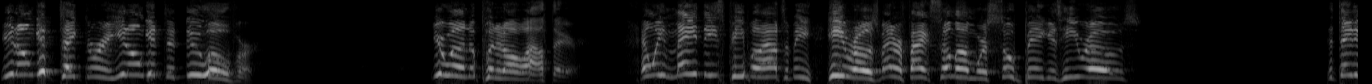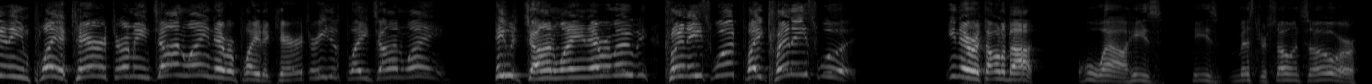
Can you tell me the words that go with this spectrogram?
You don't get to take three. You don't get to do over. You're willing to put it all out there. And we made these people out to be heroes. Matter of fact, some of them were so big as heroes that they didn't even play a character. I mean, John Wayne never played a character, he just played John Wayne. He was John Wayne in every movie. Clint Eastwood played Clint Eastwood. You never thought about, oh, wow, he's, he's Mr. So and so or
